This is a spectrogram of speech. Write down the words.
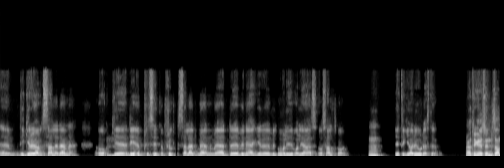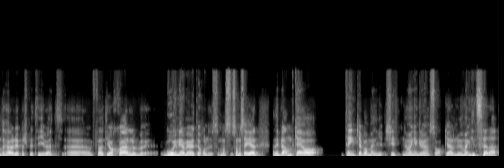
eh, det grönsalladen. Och mm. det är i princip en fruktsallad men med vinäger, olivolja och salt på. Mm. Det tycker jag är det godaste. Jag tycker det är så intressant att höra det perspektivet. Uh, för att jag själv går ju mer och mer åt det hållet som, du säger. Men ibland kan jag tänka bara, men shit, nu har jag inga grönsaker. Nu har jag inget sådär,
